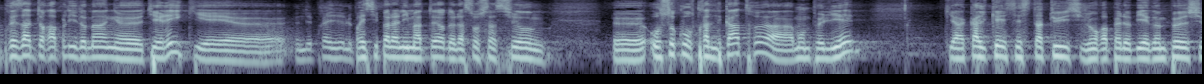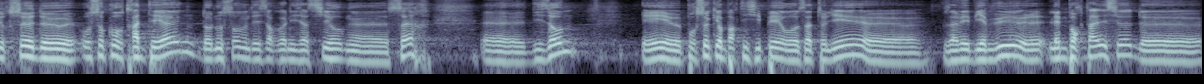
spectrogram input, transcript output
présente rapidement euh, Thierry, qui est euh, le principal animateur de l'association euh, Au Secours 34 à Montpellier, qui a calqué ses statuts, si je me rappelle bien, un peu sur ceux de Au Secours 31, dont nous sommes des organisations sœurs, disons. Et pour ceux qui ont participé aux ateliers, vous avez bien vu l'importance de,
